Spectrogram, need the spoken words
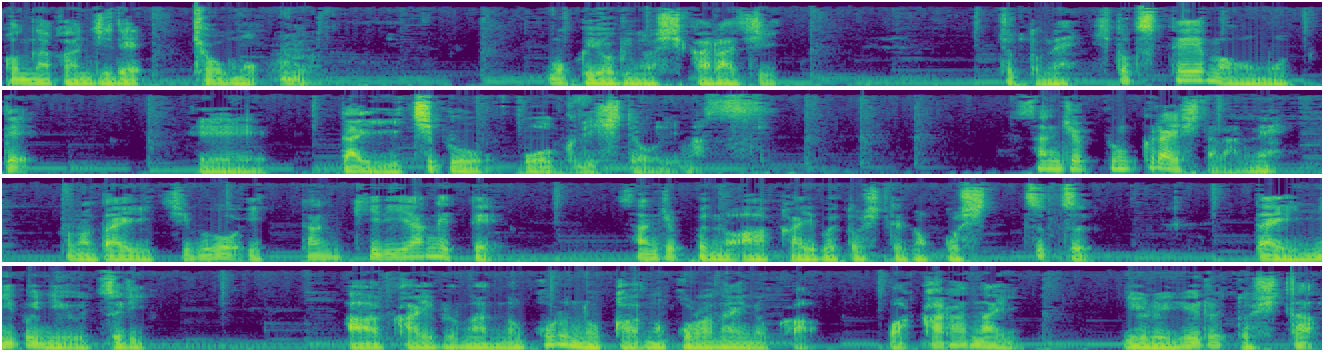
こんな感じで今日も木曜日のしからじ、ちょっとね、一つテーマを持って、えー、第1部をお送りしております。30分くらいしたらね、この第1部を一旦切り上げて、30分のアーカイブとして残しつつ、第2部に移り、アーカイブが残るのか残らないのかわからない、ゆるゆるとした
